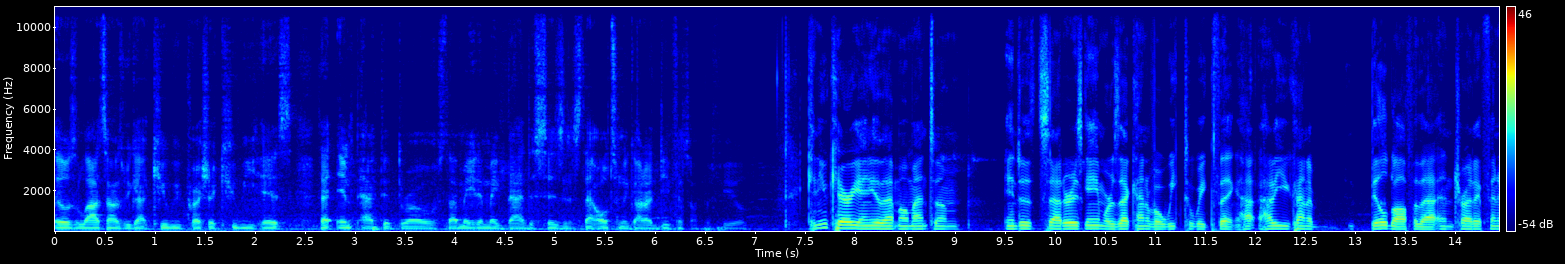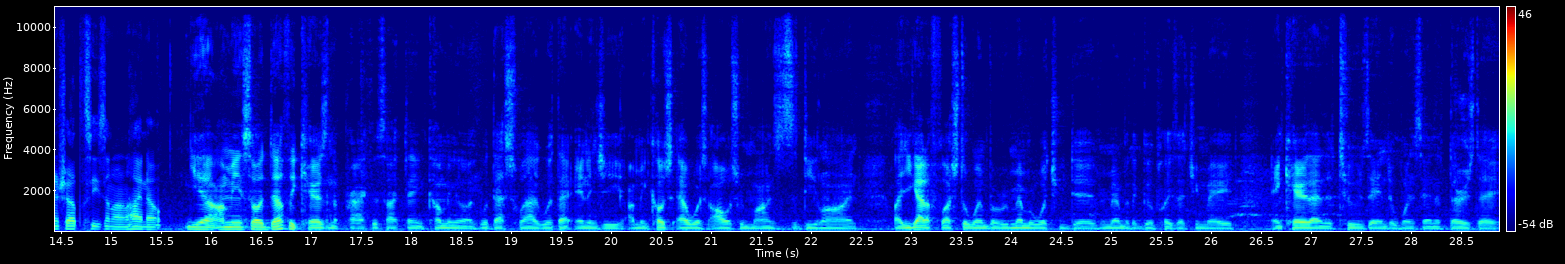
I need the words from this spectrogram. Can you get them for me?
it was a lot of times we got QB pressure, QB hits that impacted throws, that made him make bad decisions, that ultimately got our defense off the field. Can you carry any of that momentum into Saturday's game, or is that kind of a week to week thing? How, how do you kind of build off of that and try to finish out the season on a high note. Yeah, I mean, so it definitely cares in the practice. I think coming like with that swag, with that energy. I mean, Coach Edwards always reminds us the D line, like you got to flush the win, but remember what you did. Remember the good plays that you made, and carry that into Tuesday, into Wednesday, into Thursday.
